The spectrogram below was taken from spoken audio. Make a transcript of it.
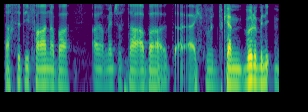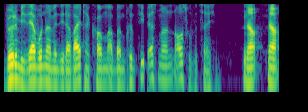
nach City fahren, aber äh, Manchester, aber äh, ich kann, würde, würde mich sehr wundern, wenn sie da weiterkommen, aber im Prinzip erstmal ein Ausrufezeichen. Ja, ja,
